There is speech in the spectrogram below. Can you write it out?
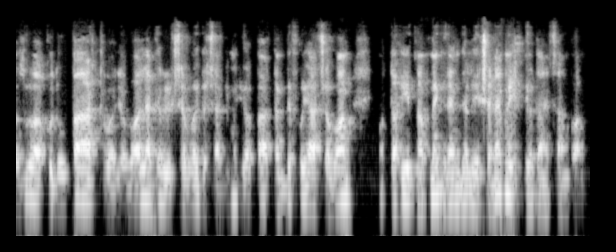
az uralkodó párt, vagy a legerősebb vajdasági magyar pártnak befolyása van, ott a hét nap megrendelése nem egy példányszámban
